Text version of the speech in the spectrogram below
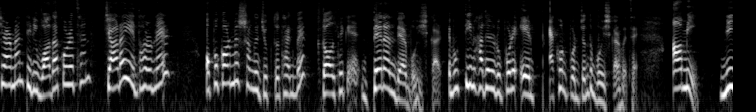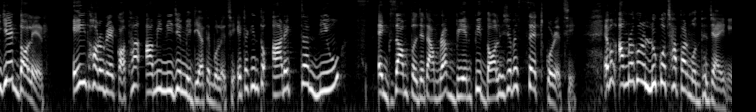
চেয়ারম্যান তিনি ওয়াদা করেছেন যারাই এ ধরনের অপকর্মের সঙ্গে যুক্ত থাকবে দল থেকে দেন দেয়ার বহিষ্কার এবং তিন হাজারের উপরে এর এখন পর্যন্ত বহিষ্কার হয়েছে। আমি নিজের দলের এই ধরনের কথা আমি নিজে মিডিয়াতে বলেছি। এটা কিন্তু আরেকটা নিউ এক্সাম্পল যেটা আমরা বিএনপি দল হিসেবে সেট করেছি। এবং আমরা কোনো লুকোছাপার মধ্যে যাইনি।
